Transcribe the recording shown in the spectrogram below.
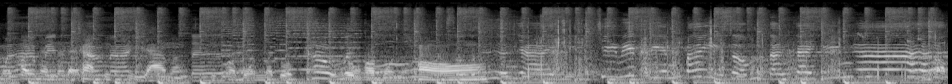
ไม่ค่อยนั่นนั่นแหละครับฉีดยามาฉีดฮอร์โมนมาตัวลงฮอร์โมนอ๋อชีวิตเปลี่ยนไปสมตั้งใจทีมงาน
